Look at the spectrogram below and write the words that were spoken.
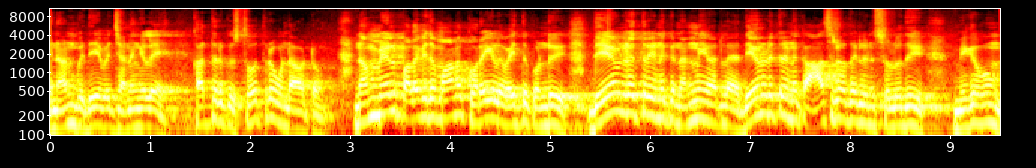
என் அன்பு தேவ ஜனங்களே கத்தருக்கு ஸ்தோத்திரம் உண்டாகட்டும். நம்மேல் பலவிதமான குறைகளை வைத்துக்கொண்டு தேவனிடத்தில் எனக்கு நன்மை வரல தேவனிடத்தில் எனக்கு ஆசீர்வாதம் இல்லைன்னு சொல்வது மிகவும்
